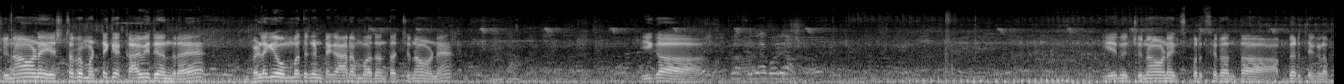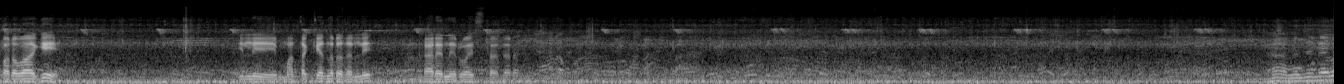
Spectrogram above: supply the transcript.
ಚುನಾವಣೆ ಎಷ್ಟರ ಮಟ್ಟಿಗೆ ಕಾವಿದೆ ಅಂದರೆ ಬೆಳಗ್ಗೆ ಒಂಬತ್ತು ಗಂಟೆಗೆ ಆರಂಭವಾದಂಥ ಚುನಾವಣೆ. ಈಗ ಏನು ಚುನಾವಣೆಗೆ ಸ್ಪರ್ಶಿರೋಂಥ ಅಭ್ಯರ್ಥಿಗಳ ಪರವಾಗಿ ಇಲ್ಲಿ ಮತಕೇಂದ್ರದಲ್ಲಿ ಕಾರ್ಯನಿರ್ವಹಿಸ್ತಾ ಇದ್ದಾರೆ. ನಂಜನೇಳ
